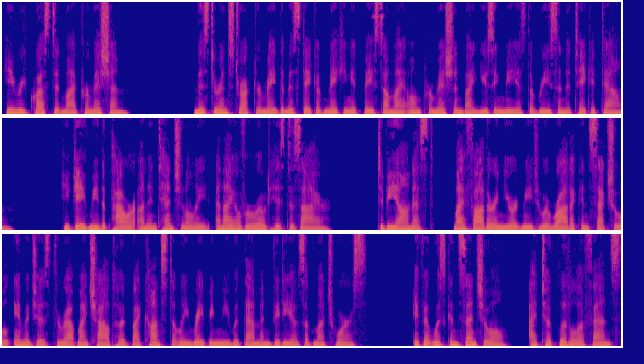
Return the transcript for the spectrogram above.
He requested my permission. Mr. Instructor made the mistake of making it based on my own permission by using me as the reason to take it down. He gave me the power unintentionally, and I overrode his desire. To be honest, my father inured me to erotic and sexual images throughout my childhood by constantly raping me with them and videos of much worse. If it was consensual, I took little offense,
